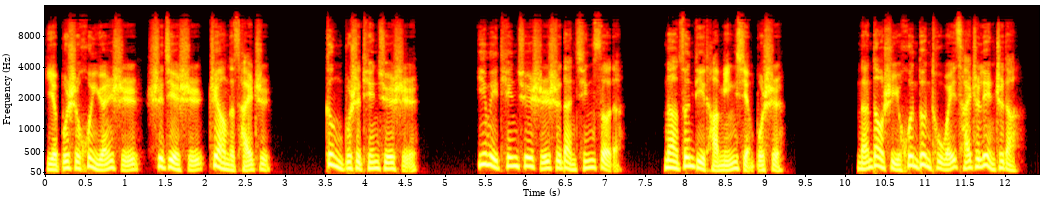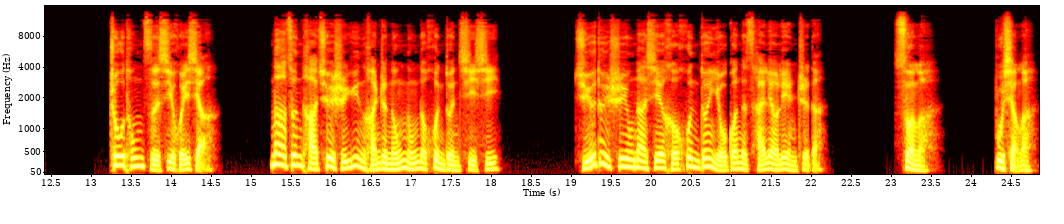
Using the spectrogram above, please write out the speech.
也不是混元石、世界石这样的材质，更不是天缺石，因为天缺石是淡青色的，那尊地塔明显不是。难道是以混沌土为材质炼制的？周通仔细回想，那尊塔确实蕴含着浓浓的混沌气息，绝对是用那些和混沌有关的材料炼制的。算了，不想了。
